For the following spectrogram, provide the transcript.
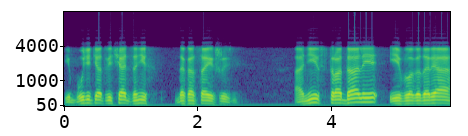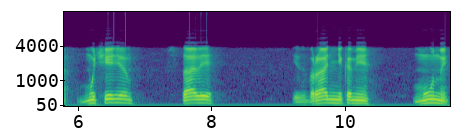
и будете отвечать за них до конца их жизни. Они страдали и благодаря мучениям стали избранниками Муны.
